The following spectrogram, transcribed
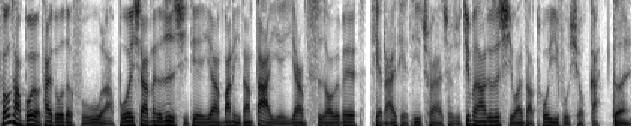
通常不会有太多的服务啦，不会像那个日洗店一样把你当大爷一样伺候那边舔来舔去、吹来吹去。基本上就是洗完澡脱衣服修改。对，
